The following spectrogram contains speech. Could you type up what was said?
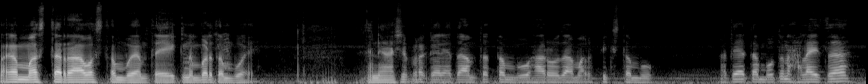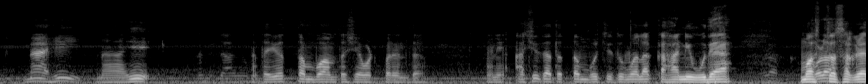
बघा मस्त रावस तंबू आहे आमचा. एक नंबर तंबू आहे. आणि अशा प्रकारे आता आमचा तंबू हा रोज आम्हाला फिक्स तंबू. आता या तंबूतून हलायचं? नाही. नाही. आता यो तंबू आमचा शेवटपर्यंत. आणि अशीच आता तंबूची तुम्हाला कहाणी उद्या. मस्त सगळ्या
